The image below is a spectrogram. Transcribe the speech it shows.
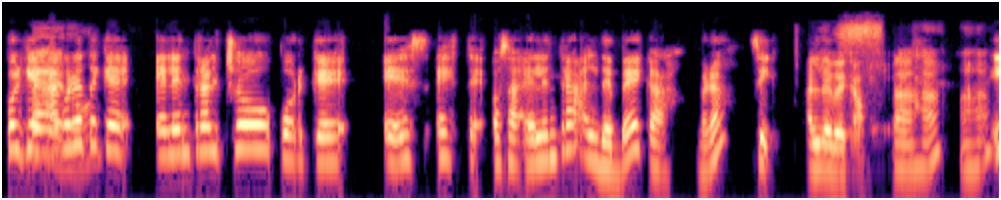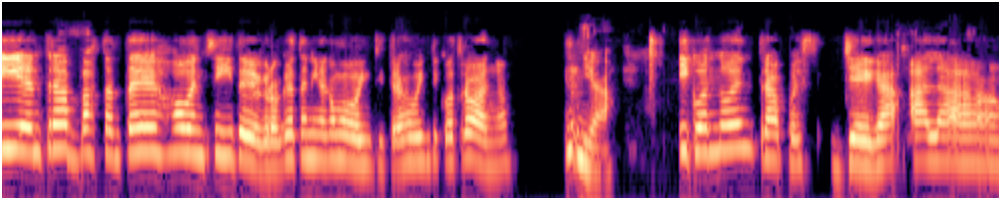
Porque Pero, acuérdate que él entra al show porque es este, o sea, él entra al de Beca, ¿verdad? Sí, al de Beca. Ajá, ajá. Y entra bastante jovencito, yo creo que tenía como 23 o 24 años. Ya. Y cuando entra, pues llega a la,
